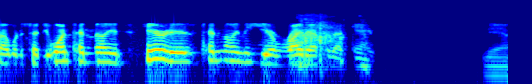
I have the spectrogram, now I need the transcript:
I would have said, "You want ten million? Here it is, ten million a year right after that game." Yeah.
